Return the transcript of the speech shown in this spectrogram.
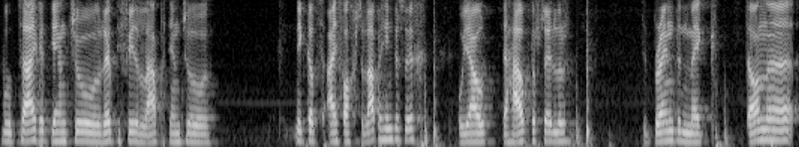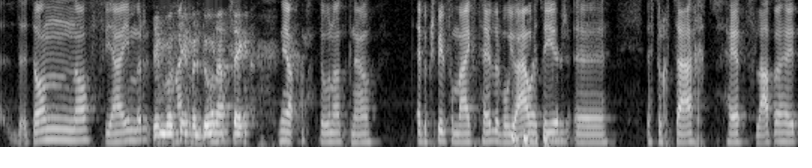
wo zeigen, die haben schon relativ viel erlebt, die haben schon nicht ganz das einfachste Leben hinter sich, wo ja auch der Hauptdarsteller der Brandon McDonough, wie auch immer. Dem, was immer Donut sagen. Ja, Donut, genau. Eben gespielt von Mike Taylor, der ja auch ein sehr äh, ein durchzechtes Herz Leben hat,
